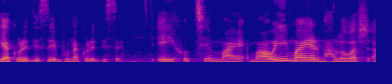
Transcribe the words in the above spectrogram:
ইয়া করে দিছে, ভুনা করে দিছে। এই হচ্ছে মায়ে মাওই মায়ের ভালোবাসা।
